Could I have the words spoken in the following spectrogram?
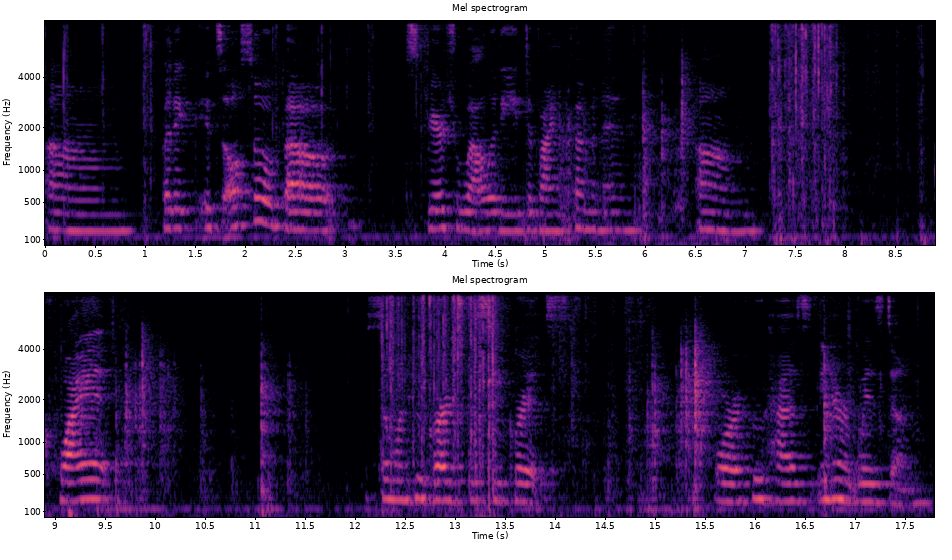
Um, but it, it's also about spirituality, divine feminine, um, quiet, someone who guards the secrets, or who has inner wisdom.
